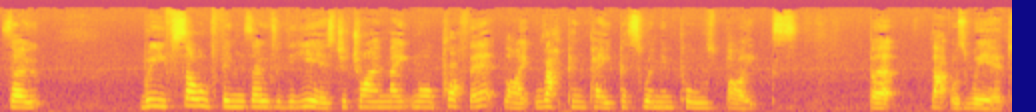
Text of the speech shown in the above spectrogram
So we've sold things over the years to try and make more profit, like wrapping paper, swimming pools, bikes. But that was weird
